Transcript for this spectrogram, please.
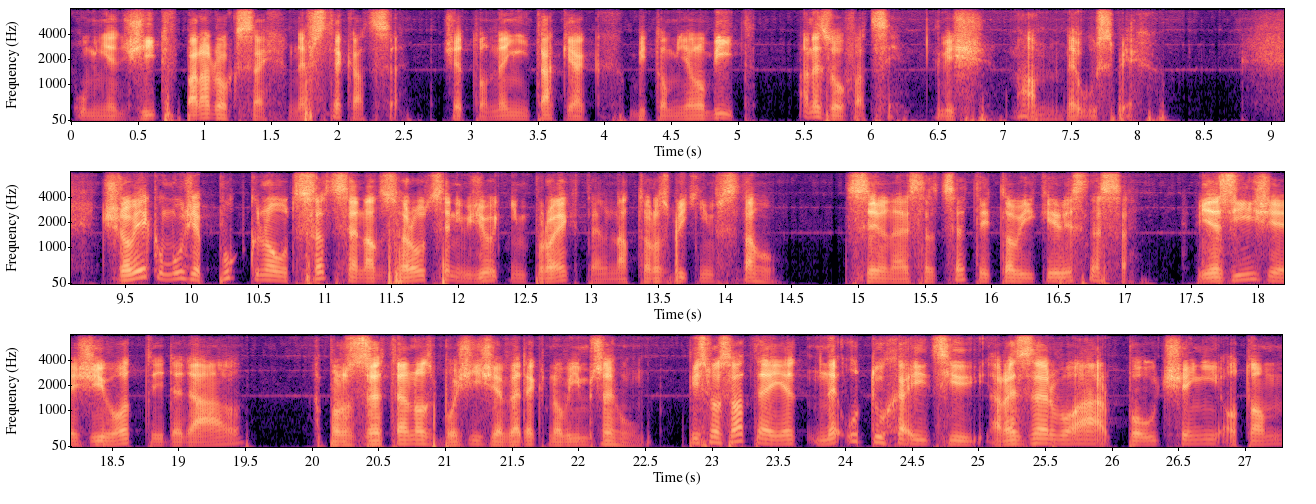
umět žít v paradoxech, nevstekat se, že to není tak, jak by to mělo být, a nezoufat si, když mám neúspěch. Člověku může puknout srdce nad zhrouceným životním projektem, nad rozbitím vztahu. Silné srdce tyto výky vysnese. Věří, že život jde dál a prozřetelnost Boží, že vede k novým břehům. Písmo svaté je neutuchající rezervoár poučení o tom,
